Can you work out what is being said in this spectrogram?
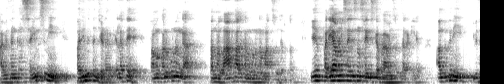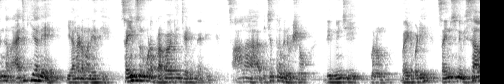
ఆ విధంగా సైన్స్ని పరిమితం చేయడానికి లేకపోతే తమకు అనుగుణంగా తమ లాభాలకు అనుగుణంగా మార్చడం జరుగుతుంది. ఏ పర్యావరణ సైన్స్ని సైన్స్గా భావించడం జరగట్లేదు. అందుకని ఈ విధంగా రాజకీయాలే ఏలడం అనేది సైన్స్ను కూడా ప్రభావితం చేయడం అనేది చాలా విచిత్రమైన విషయం. దీని నుంచి మనం బయటపడి సైన్స్ని విశాల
